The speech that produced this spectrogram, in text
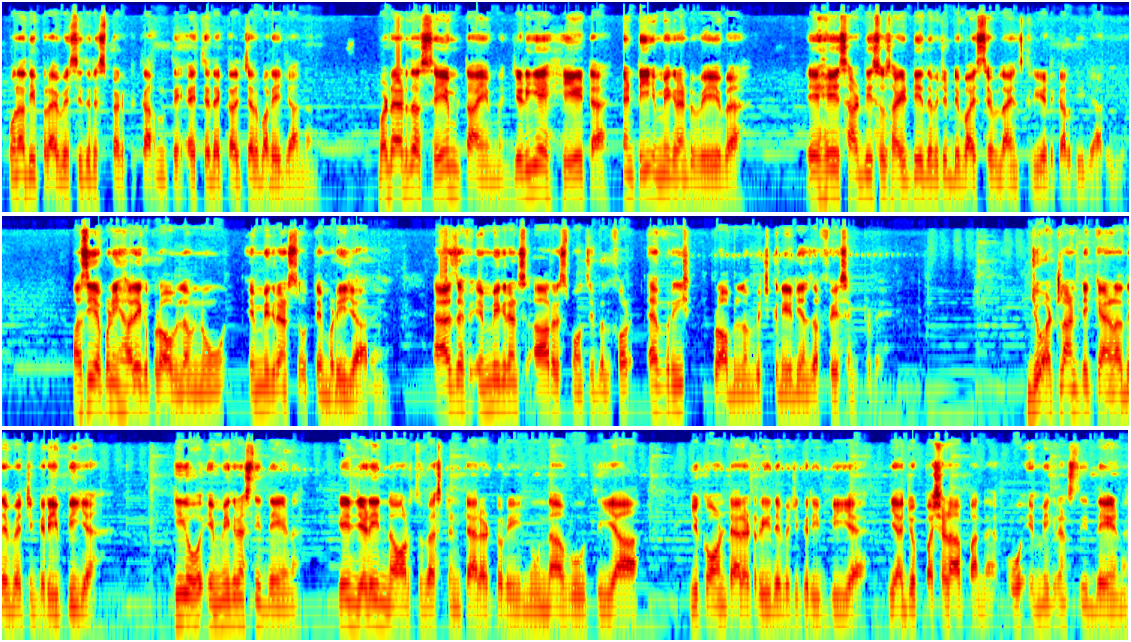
ਉਹਨਾਂ ਦੀ ਪ੍ਰਾਈਵੇਸੀ ਦੀ ਰਿਸਪੈਕਟ ਕਰਨ ਤੇ ਇੱਥੇ ਦੇ ਕਲਚਰ ਬਾਰੇ ਜਾਣਨ। But at the same time ਜਿਹੜੀ ਇਹ ਹੇਟ ਹੈ ਐਂਟੀ ਇਮੀਗ੍ਰੈਂਟ ਵੇਵ ਹੈ, ਇਹ ਸਾਡੀ ਸੋਸਾਇਟੀ ਦੇ ਵਿੱਚ ਡਿਵਾਈਸਿਵ ਲਾਈਨਸ ਕ੍ਰੀਏਟ ਕਰਦੀ ਜਾ ਰਹੀ ਹੈ। ਅਸੀਂ ਆਪਣੀ ਹਰ ਇੱਕ ਪ੍ਰੋਬਲਮ ਨੂੰ ਇਮੀਗ੍ਰੈਂਟਸ ਉੱਤੇ ਮੜੀ ਜਾ ਰਹੇ ਹਾਂ। As if immigrants are responsible for every problem which Canadians are facing today ਜੋ ਅਟਲਾਂਟਿਕ ਕੈਨੇਡਾ ਦੇ ਵਿੱਚ ਗਰੀਬੀ ਹੈ ਕਿ ਉਹ ਇਮੀਗ੍ਰੈਂਟਸ ਦੀ ਦੇਣ? ਕਿ ਜਿਹੜੀ ਨਾਰਥ ਵੈਸਟਰਨ ਟੈਰੀਟਰੀ ਨੂਨਾਵੂਤ ਜਾਂ ਯੂਕੌਨ ਟੈਰੀਟਰੀ ਦੇ ਵਿੱਚ ਗਰੀਬੀ ਹੈ ਜਾਂ ਜੋ ਪਛੜਾਪਨ ਹੈ ਉਹ ਇਮੀਗ੍ਰੈਂਟਸ ਦੀ ਦੇਣ?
